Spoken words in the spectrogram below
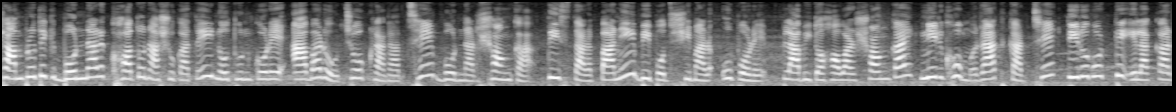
সাম্প্রতিক বন্যার ক্ষত না শুকাতেই নতুন করে আবারও চোখ রাঙাচ্ছে বন্যার শঙ্কা। তিস্তার পানি বিপদ সীমার উপরে প্লাবিত হওয়ার শঙ্কায় নির্ঘুম রাত কাটছে তীরবর্তী এলাকার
